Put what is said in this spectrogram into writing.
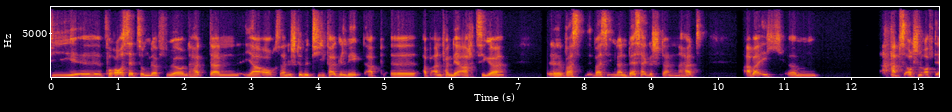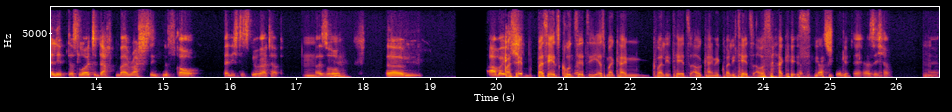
die äh, Voraussetzungen dafür und hat dann ja auch seine Stimme tiefer gelegt ab, äh, ab Anfang der 80er, äh, was, was ihm dann besser gestanden hat. Aber ich ähm, habe es auch schon oft erlebt, dass Leute dachten, bei Rush singt eine Frau, wenn ich das gehört habe. Mhm. Also ähm, aber was, ich, ja, was, ja, jetzt grundsätzlich erstmal kein Qualitäts, keine Qualitätsaussage ist. Das, stimmt, ja, sicher. Ja.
